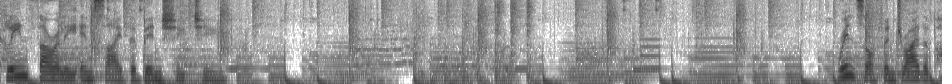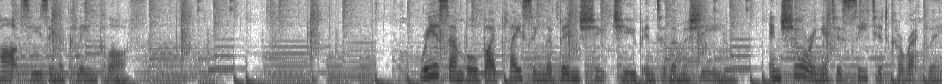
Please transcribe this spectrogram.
Clean thoroughly inside the bin chute tube. Rinse off and dry the parts using a clean cloth. Reassemble by placing the bin chute tube into the machine, ensuring it is seated correctly.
